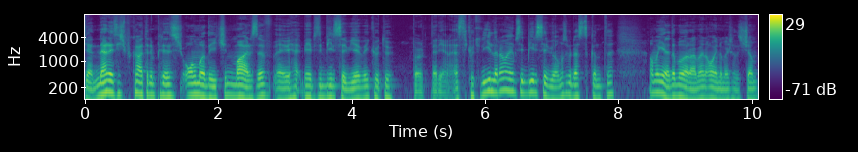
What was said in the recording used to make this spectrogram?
yani neredeyse hiçbir katilin prestij olmadığı için maalesef e, hep- hepsi bir seviye ve kötü perkler yani. Aslında kötü değiller ama hepsi bir seviye olması biraz sıkıntı. Ama yine de buna rağmen oynamaya çalışacağım.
